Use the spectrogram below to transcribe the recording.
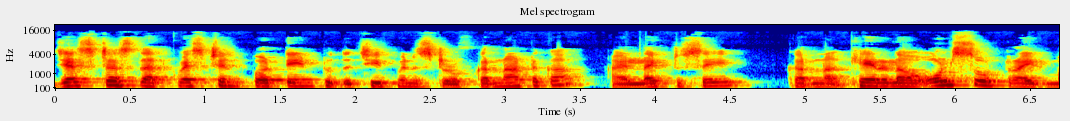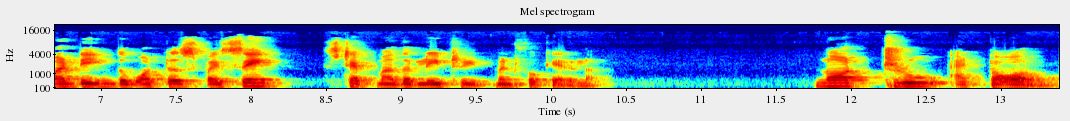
Just as that question pertained to the Chief Minister of Karnataka, I'd like to say Kerala also tried muddying the waters by saying stepmotherly treatment for Kerala. Not true at all.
